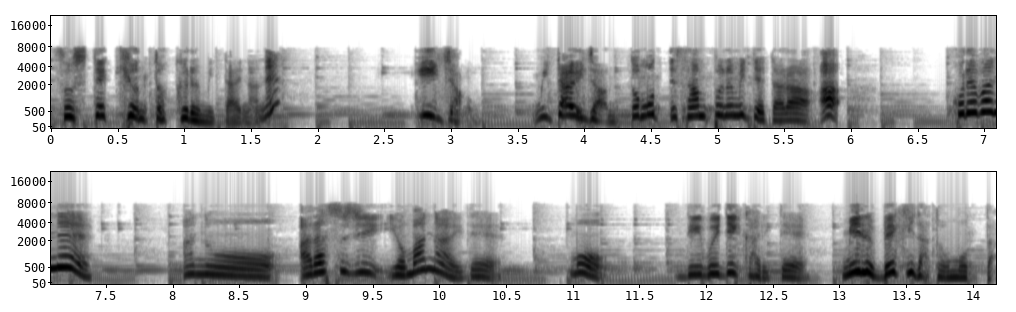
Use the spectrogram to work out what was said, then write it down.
そしてキュンと来るみたいなね。いいじゃん見たいじゃんと思ってサンプル見てたら、あ、これはね、あのー、あらすじ読まないで、もう DVD 借りて見るべきだと思った。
